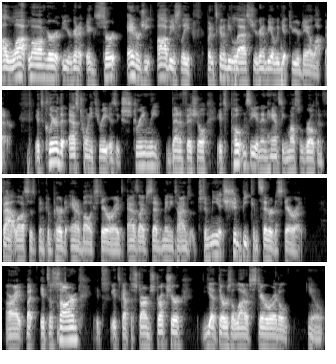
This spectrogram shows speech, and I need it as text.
a lot longer. You're going to exert energy, obviously, but it's going to be less. You're going to be able to get through your day a lot better. It's clear that S23 is extremely beneficial. Its potency in enhancing muscle growth and fat loss has been compared to anabolic steroids. As I've said many times, to me, it should be considered a steroid. All right, but it's a SARM. It's it's got the SARM structure. Yet there's a lot of steroidal, you know,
